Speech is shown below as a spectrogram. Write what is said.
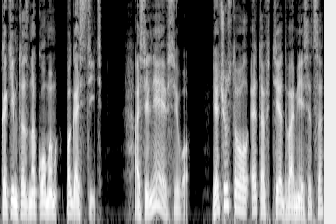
каким-то знакомым погостить. А сильнее всего я чувствовал это в те два месяца,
